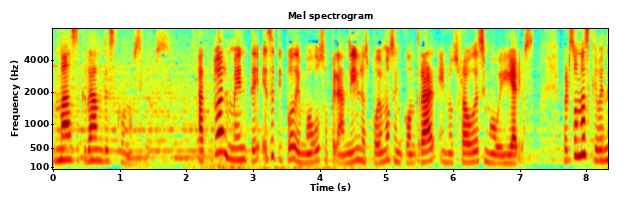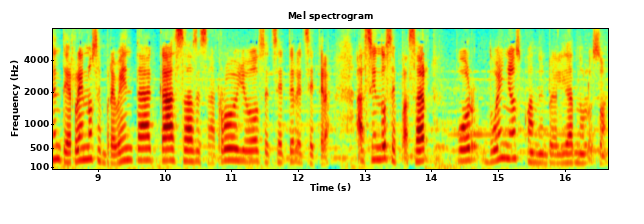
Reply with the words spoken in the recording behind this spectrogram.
más grandes conocidos. Actualmente, ese tipo de modus operandi los podemos encontrar en los fraudes inmobiliarios. Personas que venden terrenos en preventa, casas, desarrollos, etcétera, etcétera, haciéndose pasar por dueños cuando en realidad no lo son.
